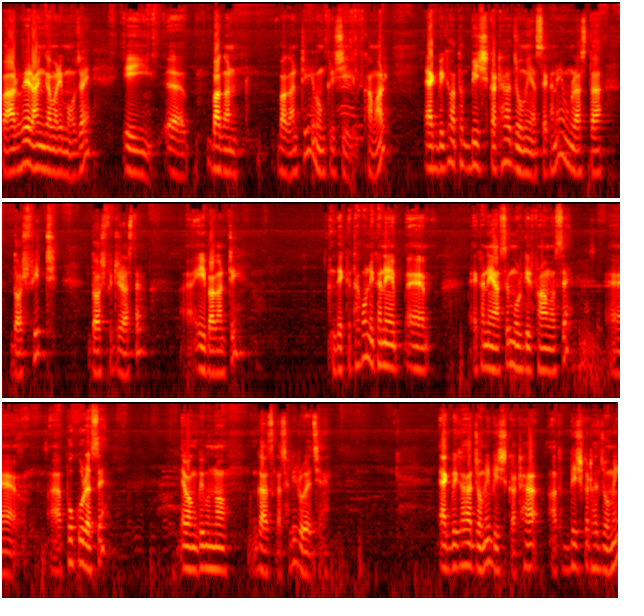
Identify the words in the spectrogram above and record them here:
পার হয়ে রাঙ্গামারি মৌজায় এই বাগান বাগানটি এবং কৃষি খামার। এক বিঘা অর্থাৎ বিশ কাঠা জমি আছে এখানে এবং রাস্তা দশ ফিট। দশ ফিটের রাস্তা এই বাগানটি। দেখতে থাকুন, এখানে এখানে আছে মুরগির ফার্ম আছে পুকুর আছে এবং বিভিন্ন গাছগাছালি রয়েছে। এক বিঘা জমি বিশ কাঠা, অর্থাৎ বিশ কাঠা জমি,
